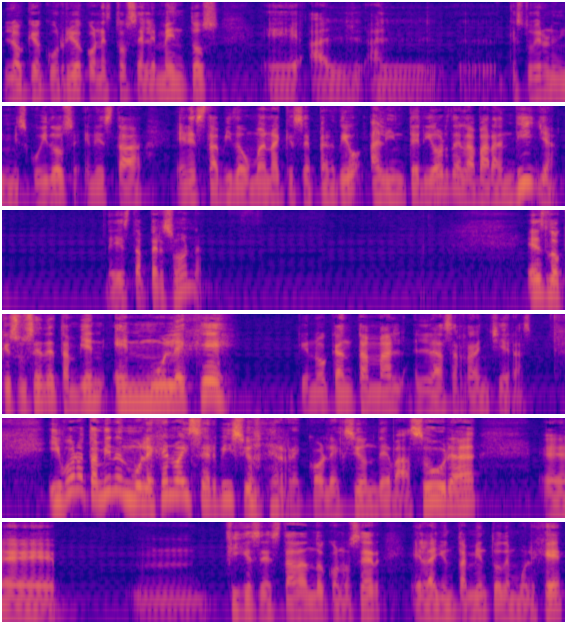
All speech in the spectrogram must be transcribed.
lo que ocurrió con estos elementos eh, que estuvieron inmiscuidos en esta, en esta vida humana que se perdió al interior de la barandilla de esta persona. Es lo que sucede también en Mulegé, que no canta mal las rancheras. Y bueno, también en Mulegé no hay servicio de recolección de basura. Eh, fíjese, está dando a conocer el ayuntamiento de Mulegé,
